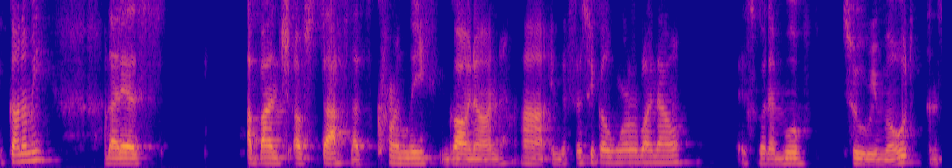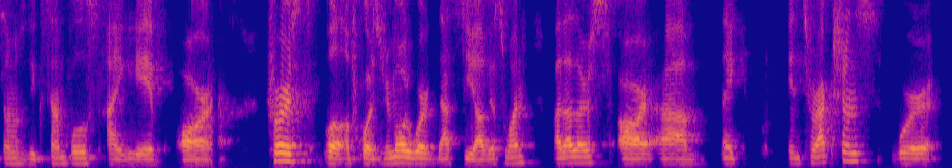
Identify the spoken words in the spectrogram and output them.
economy. That is a bunch of stuff that's currently going on uh, in the physical world right now is going to move to remote. And some of the examples I gave are first, well, of course, remote work, that's the obvious one, but others are um, like interactions where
